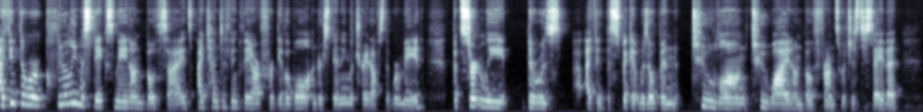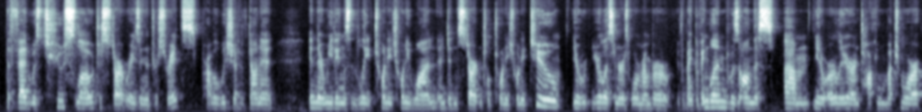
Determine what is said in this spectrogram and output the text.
I think there were clearly mistakes made on both sides. I tend to think they are forgivable, understanding the trade offs that were made, but certainly there was. I think the spigot was open too long, too wide on both fronts, which is to say that the Fed was too slow to start raising interest rates, probably should have done it in their meetings in late 2021 and didn't start until 2022. Your, your listeners will remember the Bank of England was on this, um, you know, earlier and talking much more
